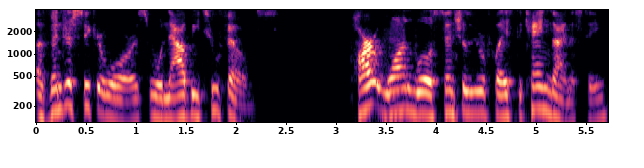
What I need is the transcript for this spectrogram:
Avengers Secret Wars will now be two films. Part Mhm. one will essentially replace the Kang Dynasty.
